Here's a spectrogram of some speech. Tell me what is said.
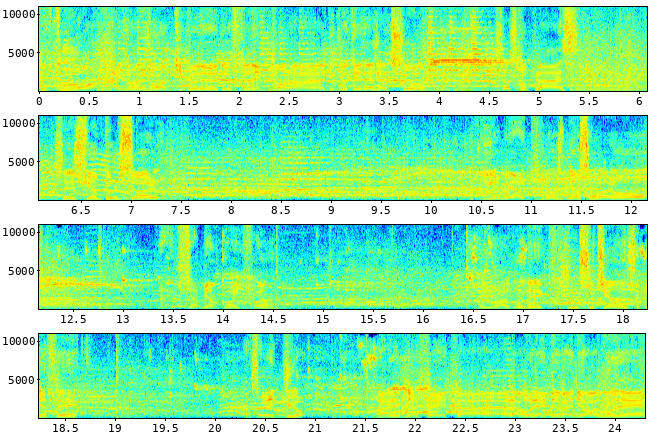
Pour tour, Ah, ils ont raison un petit peu de, freiner le temps là du côté d'Ajaccio. Ça se replace, ça suit un peu le sol. Klickenberg qui lance bien son ballon. Ah, qui sert bien encore une fois. Hein. Et Ragondet qui joue le soutien, c'est bien fait. Ça va être dur. Elle est bien faite, la, la roulette de Manu Ragondet.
